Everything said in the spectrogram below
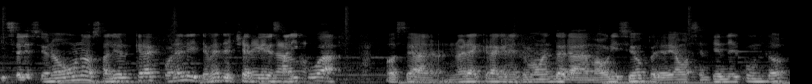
y se lesionó uno, salió el crack, ponele y te mete, che, pibe, salí a jugar. O sea, no, era el crack en este momento, era Mauricio, pero digamos se entiende el punto.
